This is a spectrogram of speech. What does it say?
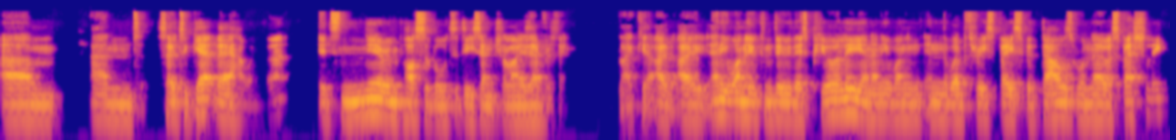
Um, and so to get there however it's near impossible to decentralize everything. Like I, I, anyone who can do this purely and anyone in the web3 space with DAOs will know especially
